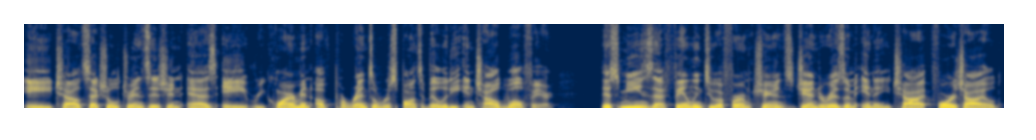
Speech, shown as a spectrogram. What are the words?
a child sexual transition as a requirement of parental responsibility in child welfare. This means that failing to affirm transgenderism in a child for a child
